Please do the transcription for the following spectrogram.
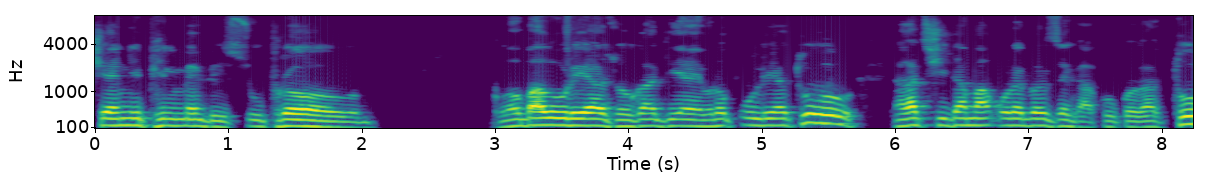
შენი ფილმების უფრო გლობალურია ზოგადია ევროპულია თუ რაღაც შიდა მაყურებელზე გაქვს უკვე თუ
